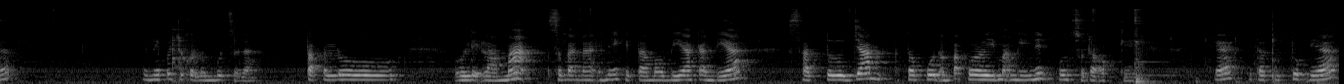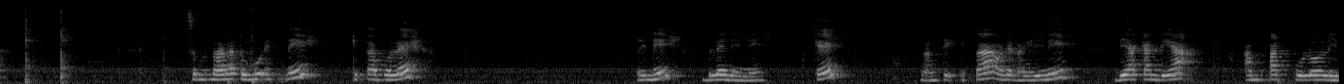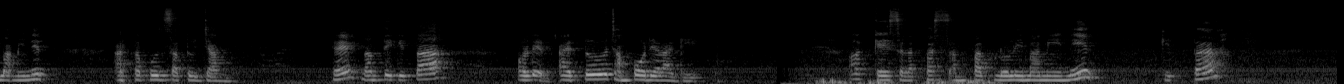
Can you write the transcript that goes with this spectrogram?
Ya. Ini pun cukup lembut sudah. Tak perlu ulik lama sebab nah ini kita mau biarkan dia satu jam ataupun 45 menit pun sudah oke ya kita tutup dia. Sementara tunggu ini kita boleh ini blend ini. Oke? Okay? nanti kita oleh lagi ini biarkan dia 45 menit ataupun satu jam. Oke? Okay? nanti kita oleh itu campur dia lagi. Oke okay, selepas 45 menit kita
